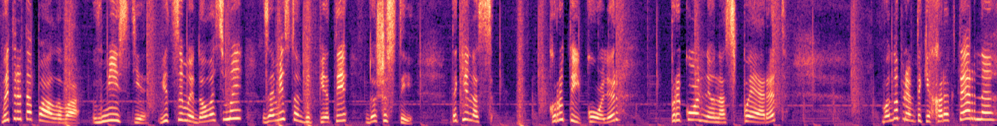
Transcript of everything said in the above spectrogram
Витрата палива в місті від 7 до 8, за містом від 5 до 6. Такий у нас крутий колір, прикольний у нас перед. Воно прям таке характерне,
